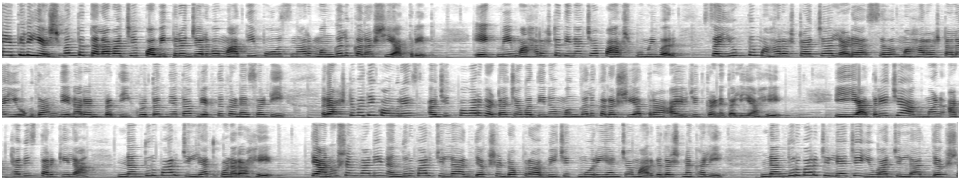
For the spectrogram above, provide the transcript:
येथील यशवंत तलावाचे पवित्र जल व माती पोहोचणार मंगल कलश यात्रेत. एक मे महाराष्ट्र दिनाच्या पार्श्वभूमीवर संयुक्त महाराष्ट्राच्या लढ्यासह महाराष्ट्राला योगदान देणाऱ्यांप्रती कृतज्ञता व्यक्त करण्यासाठी राष्ट्रवादी काँग्रेस अजित पवार गटाच्या वतीनं मंगल कलश यात्रा आयोजित करण्यात आली आहे. ही यात्रेचे आगमन अठ्ठावीस तारखेला नंदुरबार जिल्ह्यात होणार आहे. त्या अनुषंगाने नंदुरबार जिल्हा अध्यक्ष डॉक्टर अभिजित मोरे यांच्या मार्गदर्शनाखाली नंदुरबार जिल्ह्याचे युवा जिल्हाध्यक्ष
